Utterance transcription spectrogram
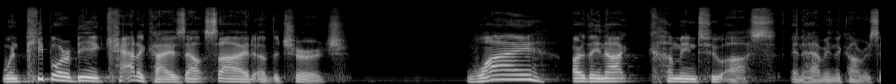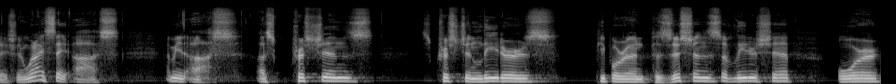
when people are being catechized outside of the church, why are they not coming to us and having the conversation? When I say us, I mean us, us Christians, Christian leaders, people who are in positions of leadership, or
